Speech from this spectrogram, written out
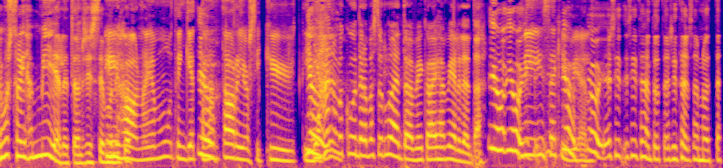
Ja musta oli ihan mieletön. Siis Ihana kun... ja muutenkin, että joo. hän tarjosi kyytiä. Joo, ja hän on ollut kuuntelemassa luentoa, mikä on ihan mieletöntä. Joo, joo. Niin, sekin joo, vielä. Joo, ja sitten sit hän, tota, sit hän sanoi, että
